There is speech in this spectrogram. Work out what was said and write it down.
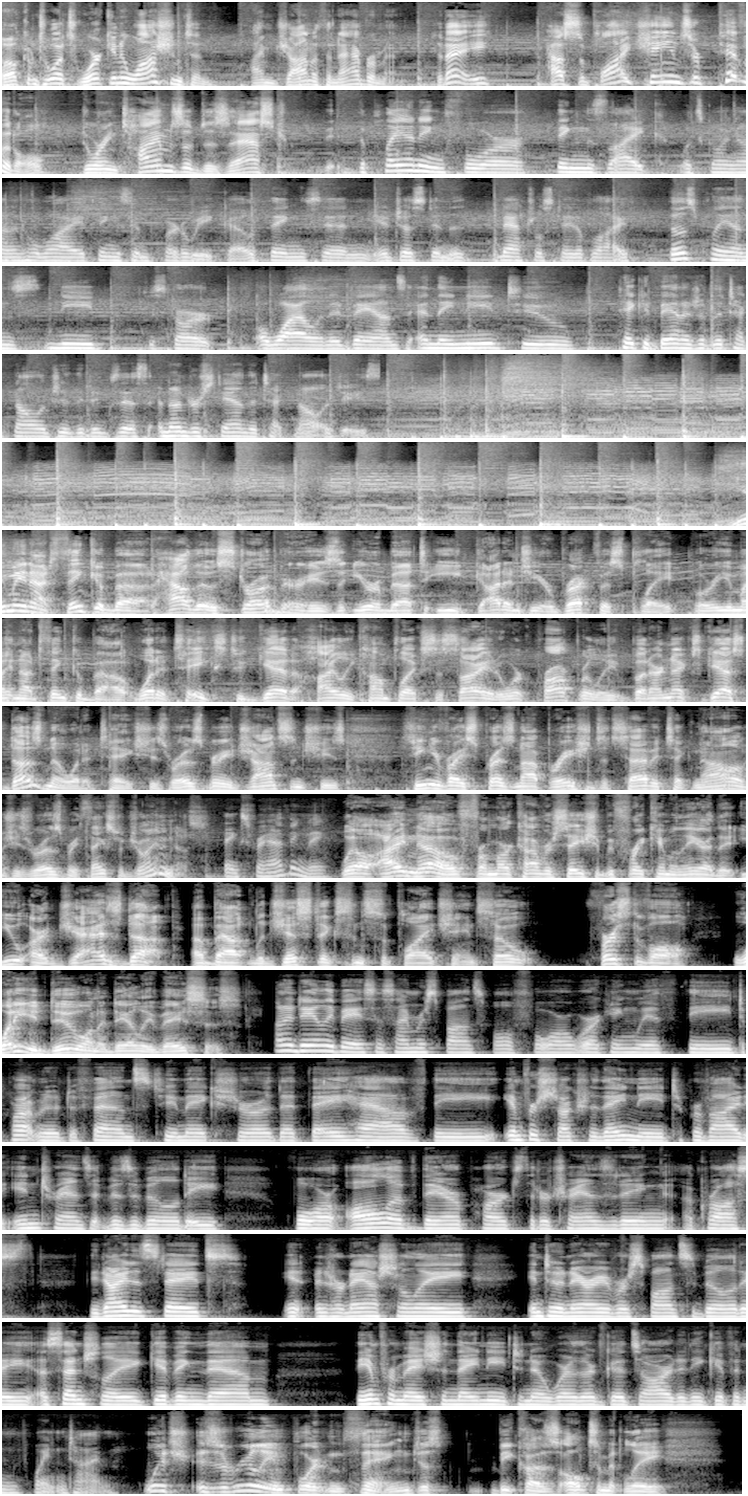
Welcome to What's Working in Washington. I'm Jonathan Aberman. Today, how supply chains are pivotal during times of disaster. The planning for things like what's going on in Hawaii, things in Puerto Rico, things in you know, just in the natural state of life, those plans need to start a while in advance and they need to take advantage of the technology that exists and understand the technologies. You may not think about how those strawberries that you're about to eat got into your breakfast plate, or you might not think about what it takes to get a highly complex society to work properly. But our next guest does know what it takes. She's Rosemary Johnson. She's Senior Vice President Operations at Savi Technologies. Rosemary, thanks for joining us. Thanks for having me. Well, I know from our conversation before I came on the air that you are jazzed up about logistics and supply chain. So, first of all, what do you do on a daily basis? On a daily basis, I'm responsible for working with the Department of Defense to make sure that they have the infrastructure they need to provide in transit visibility for all of their parts that are transiting across the United States, internationally, into an area of responsibility, essentially giving them the information they need to know where their goods are at any given point in time. Which is a really important thing, just because ultimately,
